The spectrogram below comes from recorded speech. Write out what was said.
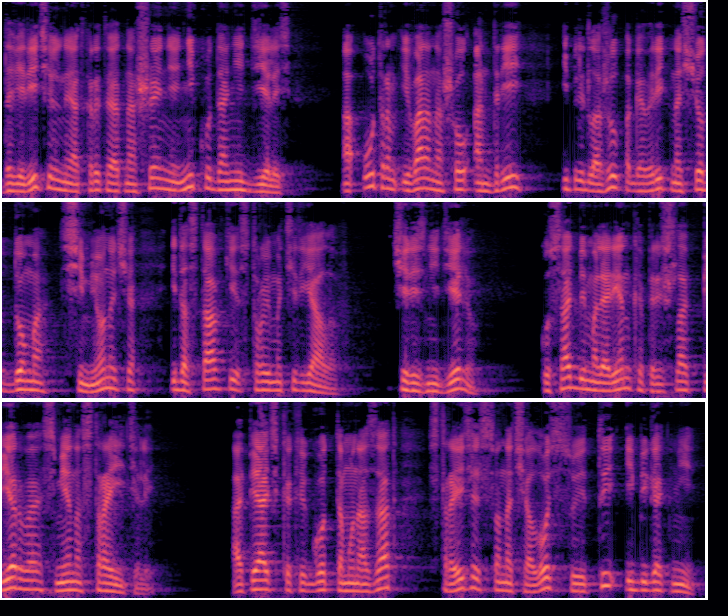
Доверительные открытые отношения никуда не делись. А утром Ивана нашел Андрей и предложил поговорить насчет дома Семеновича и доставки стройматериалов. Через неделю к усадьбе Маляренко пришла первая смена строителей. Опять, как и год тому назад, строительство началось суеты и беготни.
